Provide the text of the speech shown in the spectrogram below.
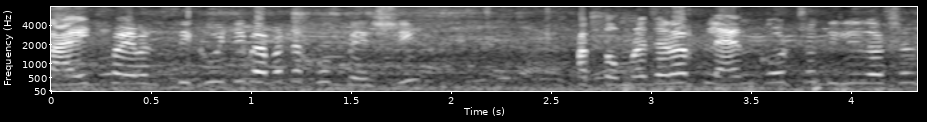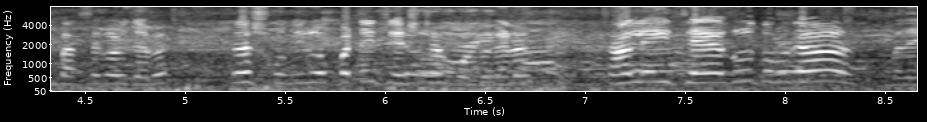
গাইড ফাই মানে সিকিউরিটি ব্যাপারটা খুব বেশি আর তোমরা যারা প্ল্যান করছো দিল্লি দর্শন বাসে করে যাবে তারা শনি রোববারটাই চেষ্টা করবে কারণ তাহলে এই জায়গাগুলো তোমরা মানে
